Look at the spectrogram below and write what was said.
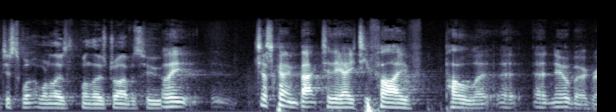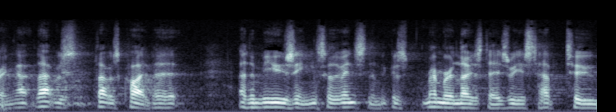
just one of those, one of those drivers who. Well, he, just going back to the 85 pole at, at, at Nürburgring, that, that, was, that was quite a, an amusing sort of incident because remember in those days we used to have two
